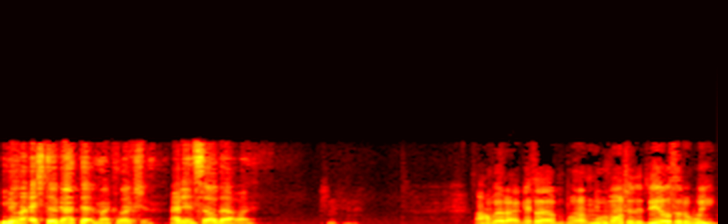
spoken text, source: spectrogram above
you know what? I still got that in my collection. I didn't sell that one. oh, but I guess uh, we'll move on to the deals of the week.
